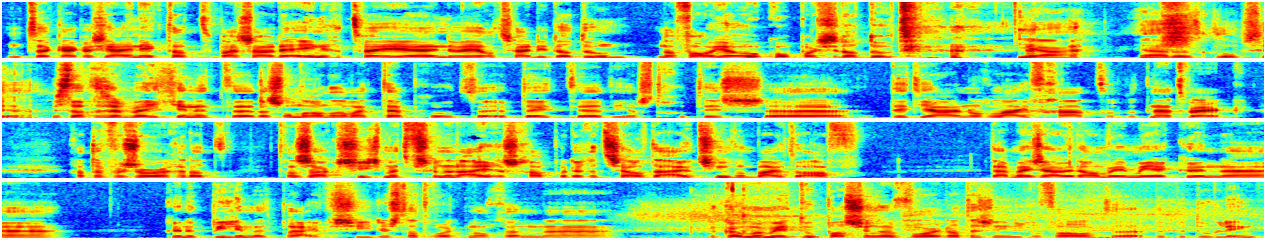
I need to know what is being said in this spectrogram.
Want uh, kijk, als jij en ik dat, wij zijn de enige twee in de wereld zijn die dat doen, dan val je ook op als je dat doet. ja, ja, dat klopt, ja. Dus dat is een beetje het, uh, dat is onder andere bij Taproot, de update die als het goed is dit jaar nog live gaat op het netwerk. Gaat ervoor zorgen dat transacties met verschillende eigenschappen er hetzelfde uitzien van buitenaf. Daarmee zou je dan weer meer kunnen, kunnen pielen met privacy. Dus dat wordt nog een, er komen meer toepassingen voor. Dat is in ieder geval het, de bedoeling.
